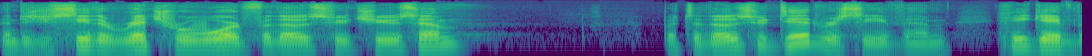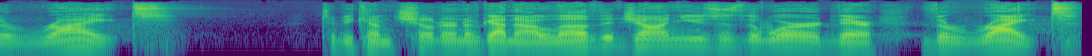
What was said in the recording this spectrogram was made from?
And did you see the rich reward for those who choose him? But to those who did receive him, he gave the right to become children of God. Now, I love that John uses the word there, the right.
